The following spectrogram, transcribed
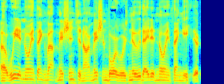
Uh, we didn't know anything about missions, and our mission board was new. They didn't know anything either.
